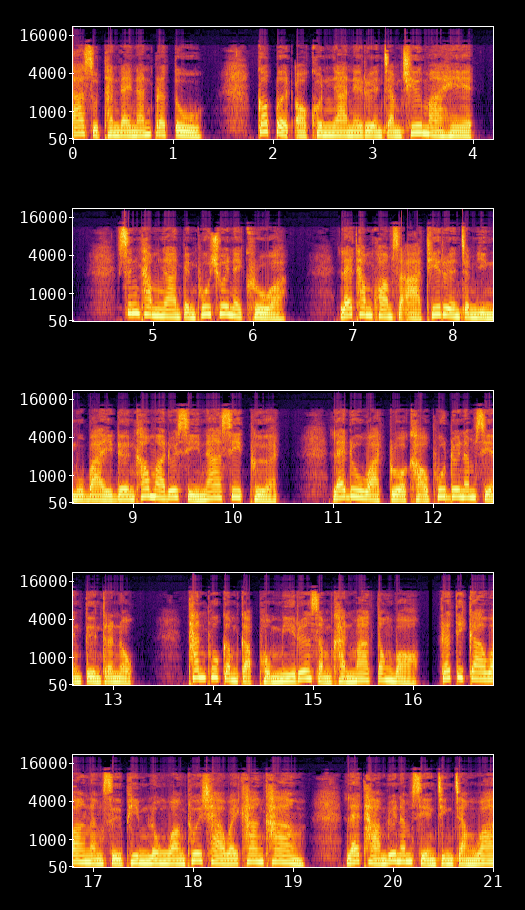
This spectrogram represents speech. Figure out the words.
ล่าสุดทันใดนั้นประตู ก็เปิดออกคนงานในเรือนจำชื่อมาเฮดซึ่งทำงานเป็นผู้ช่วยในครัว และทำความสะอาดที่เรือนจำหญิงมูไบเดินเข้ามาด้วยสีหน้าซีดเผือด และดูหวาดกลัวเขาพูดด้วยน้ำเสียงตื่นตระหนก ท่านผู้กำกับผมมีเรื่องสำคัญมากต้องบอกรติกาวางหนังสือพิมพ์ลงวางถ้วยชาไว้ข้างๆ และถามด้วยน้ำเสียงจริงจังว่า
